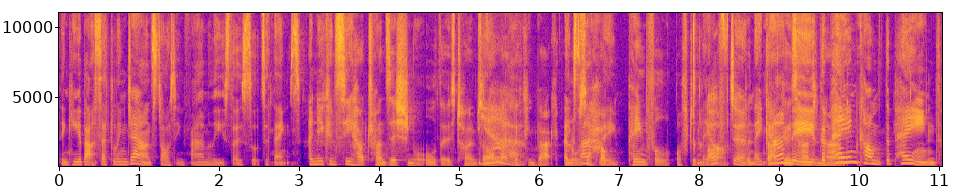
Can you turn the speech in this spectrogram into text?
thinking about settling down, starting families, those sorts of things. and you can see how transitional all those times are, like looking back, and also how painful often they are. Often they can be. The hand. pain come the pain, the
